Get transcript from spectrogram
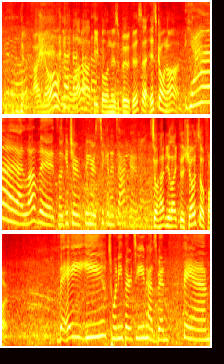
I know. There's a lot of hot people in this booth. This uh, it's going on. Yeah, I love it. So get your fingers ticking and tacking. So how do you like the show so far? The AE 2013 has been fan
